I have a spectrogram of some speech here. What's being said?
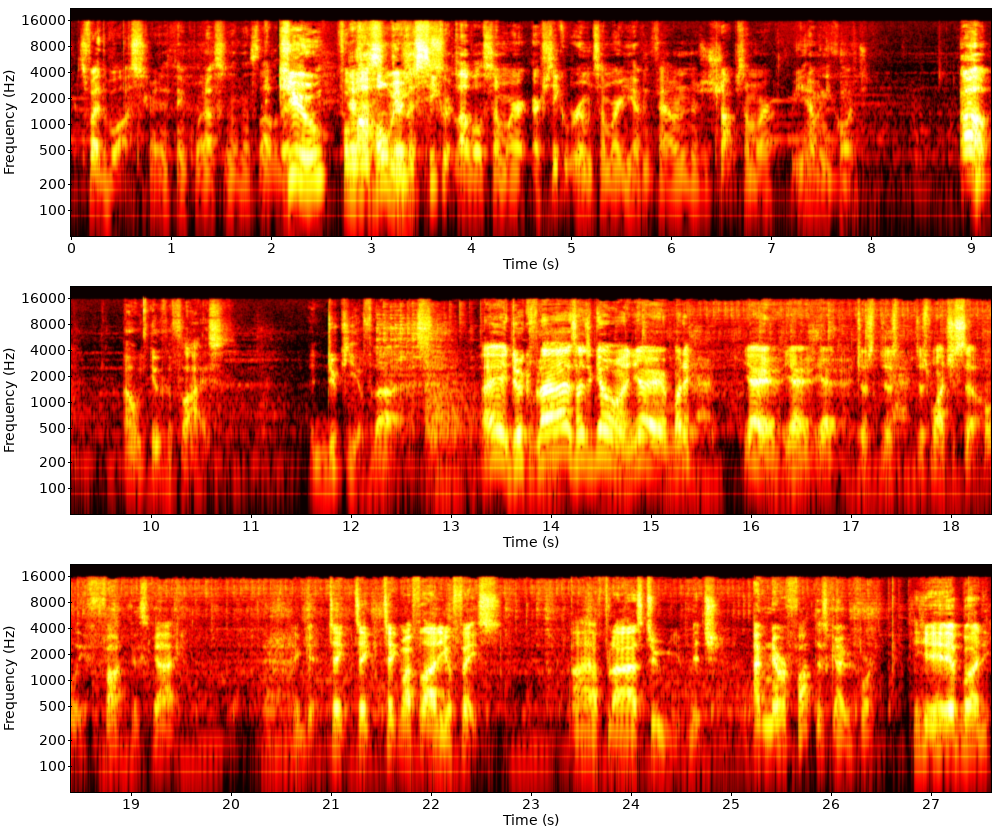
Let's fight the boss. I'm trying to think what else is on this level. There's Q for my a, homing there's a secret level somewhere, or secret room somewhere you haven't found, and there's a shop somewhere, but you don't have any coins. Oh! Oh, Duke of Flies. Dookie of Flies. Hey, Duke of Flies, how's it going? Yeah, buddy. Yeah, yeah, yeah. Just, just, just watch yourself. Holy fuck, this guy. Get, take, take, take my fly to your face. I have flies too, you bitch. I've never fought this guy before. Yeah, buddy.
